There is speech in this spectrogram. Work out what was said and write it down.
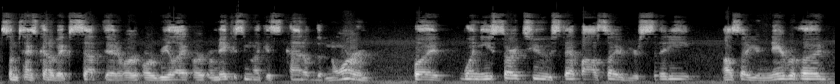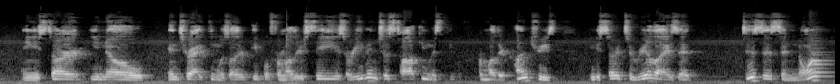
sometimes kind of accept it or, or realize or, or make it seem like it's kind of the norm. But when you start to step outside of your city, outside of your neighborhood, and you start, you know, interacting with other people from other cities, or even just talking with people from other countries, you start to realize that this isn't normal.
